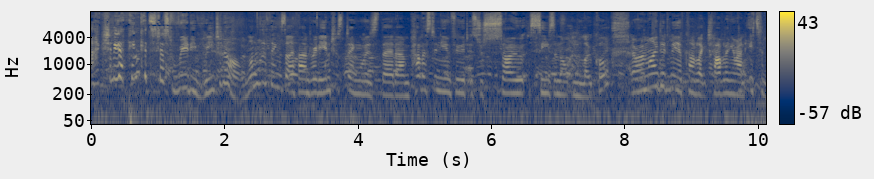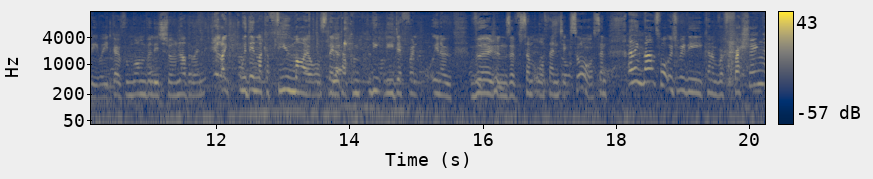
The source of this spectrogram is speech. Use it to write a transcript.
Actually, I think it's just really regional. One of the things that I found really interesting was that um, Palestinian food is just so seasonal and local. It reminded me of kind of like traveling around Italy, where you'd go from one village to another, and like within like a few miles, they would have completely different, you know, versions of some authentic sauce. And I think that's what was really kind of refreshing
